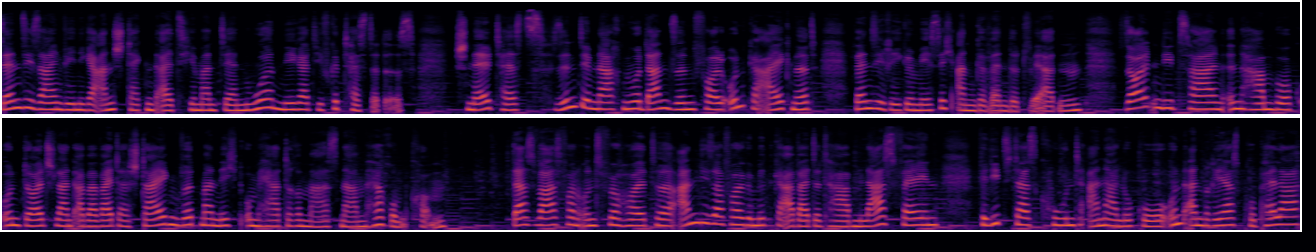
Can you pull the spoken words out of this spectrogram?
denn sie seien weniger ansteckend als jemand, der nur negativ getestet ist. Schnelltests sind demnach nur dann sinnvoll und geeignet, wenn sie regelmäßig angewendet werden. Sollten die Zahlen in Hamburg und Deutschland aber weiter steigen, wird man nicht um härtere Maßnahmen herumkommen. Das war's von uns für heute. An dieser Folge mitgearbeitet haben Lars Fein, Felicitas Kuhnt, Anna Loco und Andreas Propeller.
